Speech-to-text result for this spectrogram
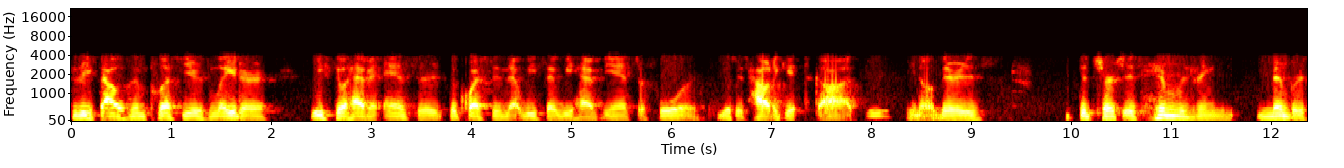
uh, three thousand plus years later, we still haven't answered the question that we said we have the answer for, which is how to get to God. Mm. You know, there is the church is hemorrhaging members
